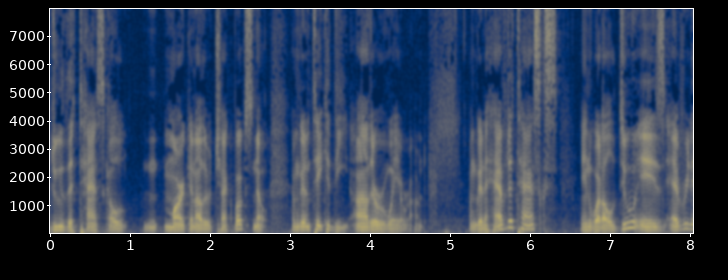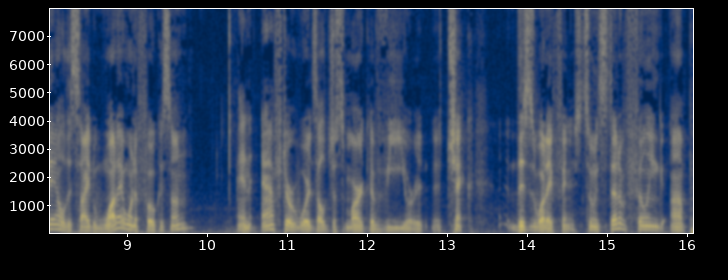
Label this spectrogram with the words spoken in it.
do the task, I'll mark another checkbox. No, I'm going to take it the other way around. I'm going to have the tasks, and what I'll do is every day I'll decide what I want to focus on, and afterwards I'll just mark a V or a check this is what I finished. So instead of filling up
